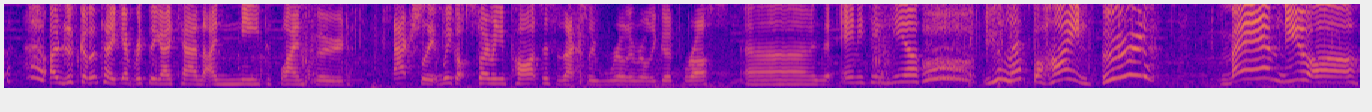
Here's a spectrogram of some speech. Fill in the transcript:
I'm just gonna take everything I can. I need to find food. Actually, we got so many parts. This is actually really, really good for us. Um, is there anything here? you left behind food? Ma'am, you are...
